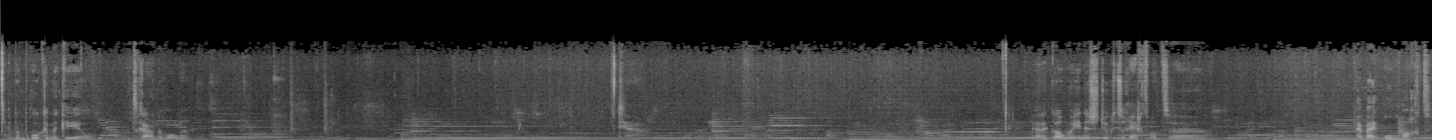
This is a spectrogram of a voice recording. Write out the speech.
Ik heb een brok in mijn keel, tranen rollen. Tja. Ja, dan komen we in een stuk terecht wat ja, bij onmacht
